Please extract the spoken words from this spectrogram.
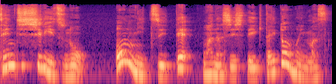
前日シリーズのオンについてお話ししていきたいと思います。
